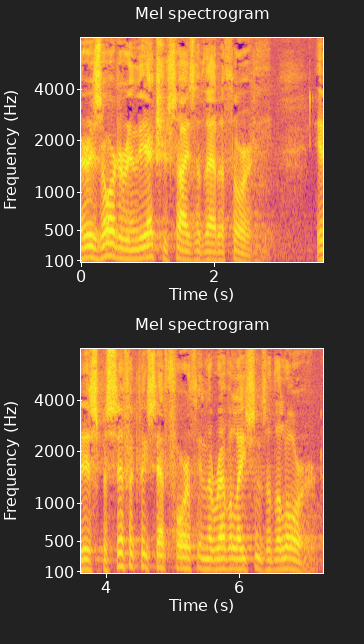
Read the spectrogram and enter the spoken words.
There is order in the exercise of that authority. It is specifically set forth in the revelations of the Lord.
